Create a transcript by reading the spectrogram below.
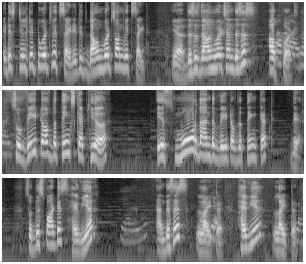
it is tilted towards which side? It is downwards on which side? Yeah, this is downwards and this is upwards. Upwards. So weight of the things kept here is more than the weight of the thing kept there. So this part is heavier. And this is lighter. Lighter. Heavier, lighter. Lighter.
